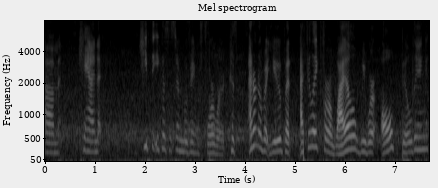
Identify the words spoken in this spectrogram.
um, can keep the ecosystem moving forward. Because I don't know about you, but I feel like for a while we were all building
